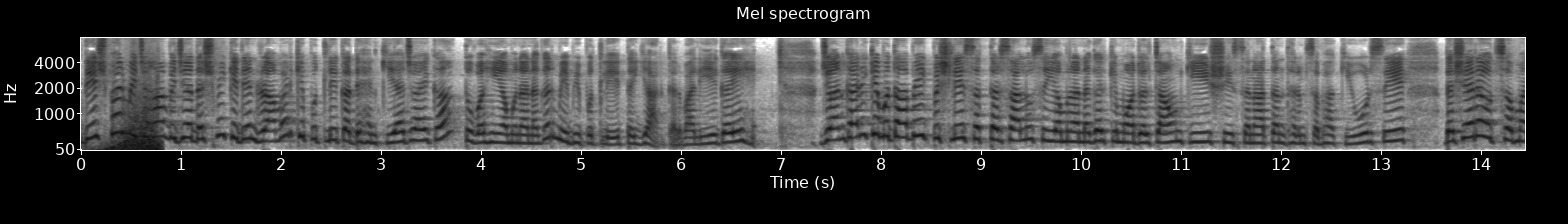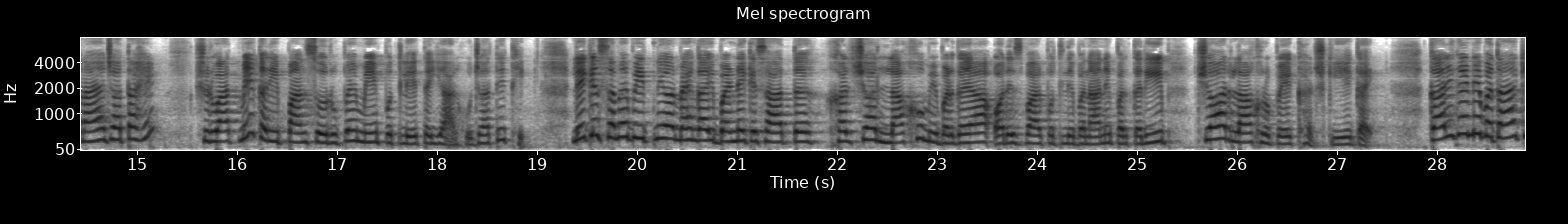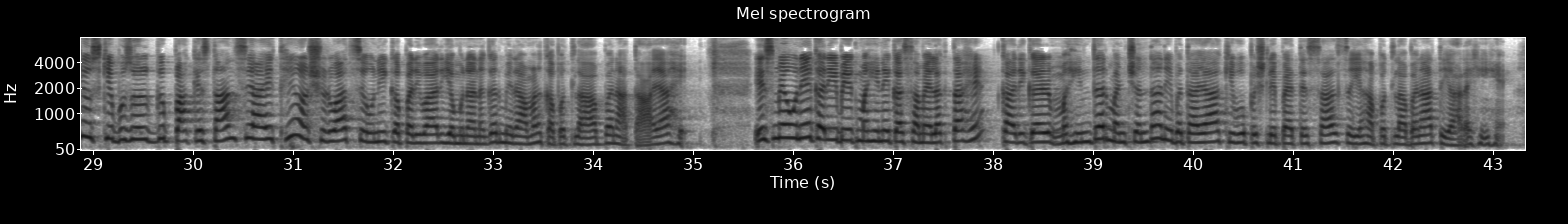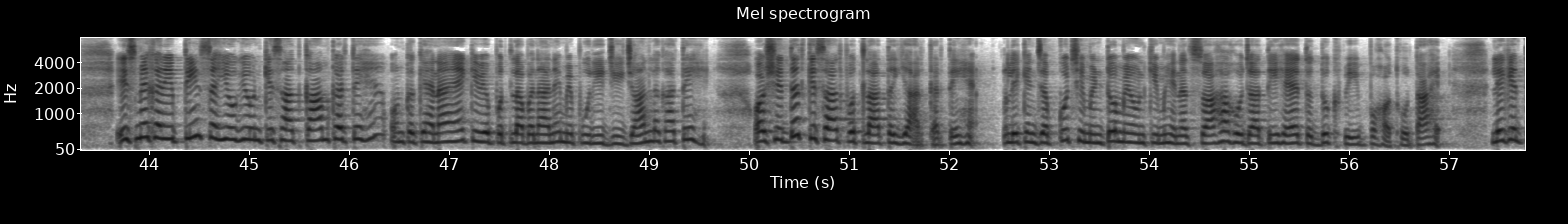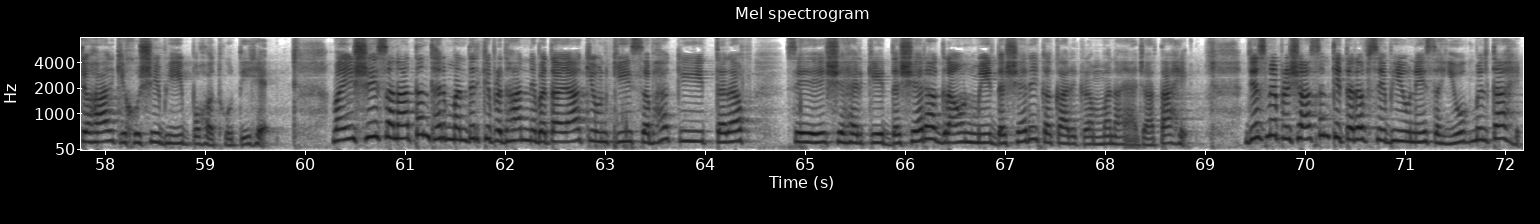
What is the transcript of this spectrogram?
देश भर में जहाँ विजयादशमी के दिन रावण के पुतले का दहन किया जाएगा तो वहीं यमुनानगर में भी पुतले तैयार करवा लिए गए हैं। जानकारी के मुताबिक, पिछले सत्तर सालों से यमुनानगर के मॉडल टाउन की श्री सनातन धर्म सभा की ओर से दशहरा उत्सव मनाया जाता है। शुरुआत में करीब 500 रुपए में पुतले तैयार हो जाते थे। लेकिन समय बीतने और महँगाई बढ़ने के साथ खर्चा लाखों में बढ़ गया और इस बार पुतले बनाने पर करीब चार लाख रुपए खर्च किए गए। कारीगर ने बताया कि उसके बुज़ुर्ग पाकिस्तान से आए थे और शुरुआत से उन्हीं का परिवार यमुनानगर में रावण का पुतला बनाता आया है। इसमें उन्हें करीब एक महीने का समय लगता है। कारीगर महिंदर मनचंदा ने बताया कि वो पिछले 35 साल से यहाँ पुतला बनाते आ रहे हैं। इसमें करीब तीन सहयोगी उनके साथ काम करते हैं। उनका कहना है कि वे पुतला बनाने में पूरी जी जान लगाते हैं और शिद्दत के साथ पुतला तैयार करते हैं। लेकिन जब कुछ ही मिनटों में उनकी मेहनत स्वाहा हो जाती है तो दुख भी बहुत होता है। लेकिन त्यौहार की खुशी भी बहुत होती है। वहीं श्री सनातन धर्म मंदिर के प्रधान ने बताया कि उनकी सभा की तरफ़ से शहर के दशहरा ग्राउंड में दशहरे का कार्यक्रम मनाया जाता है, जिसमें प्रशासन की तरफ़ से भी उन्हें सहयोग मिलता है।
